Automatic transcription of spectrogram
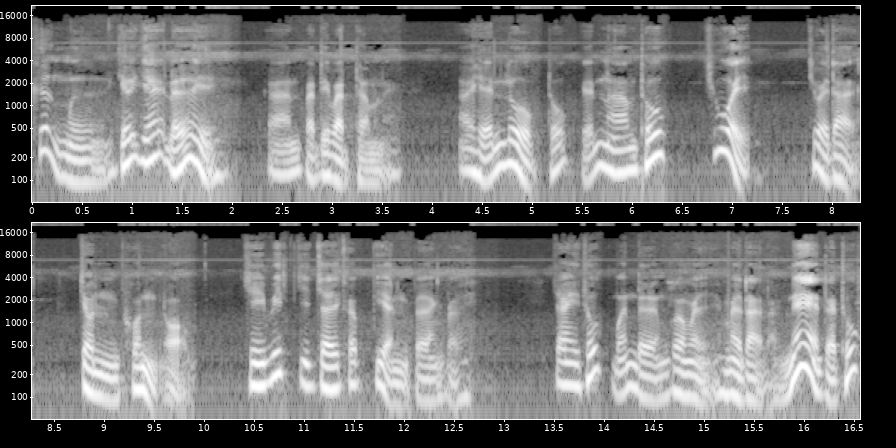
เครื่องมือ เยอะแยะเลย การปฏิบัติธรรมนะเห็นรูปทุกเห็นนามทุกช่วย ช่วยได้ จนพ้นออก ชีวิตจิตใจก็เปลี่ยนแปลงไป ใจทุกเหมือนเดิมก็ไม่ไม่ได้หรอกแน่แต่ทุก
